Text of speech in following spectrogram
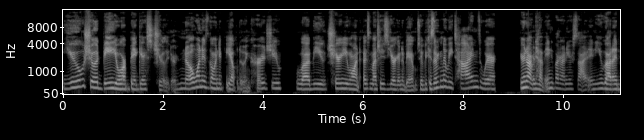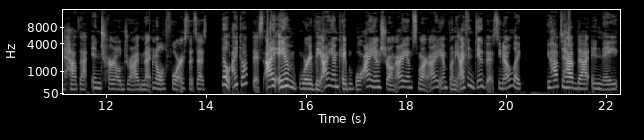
You should be your biggest cheerleader. No one is going to be able to encourage you, love you, cheer you on as much as you're going to be able to because there are going to be times where you're not going to have anybody on your side and you got to have that internal drive and that internal force that says, no, I got this. I am worthy. I am capable. I am strong. I am smart. I am funny. I can do this. You know, like you have to have that innate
